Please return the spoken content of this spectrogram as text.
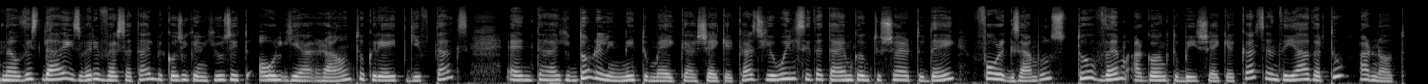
Now this die is very versatile because you can use it all year round to create gift tags and uh, you don't really need to make uh, shaker cards. You will see that I am going to share today four examples. Two of them are going to be shaker cards and the other two are not.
